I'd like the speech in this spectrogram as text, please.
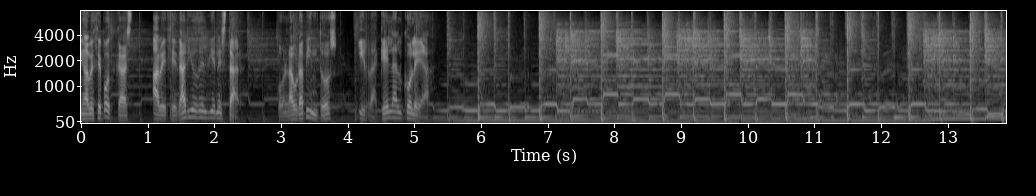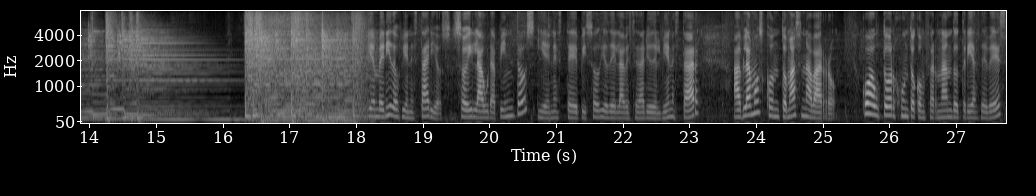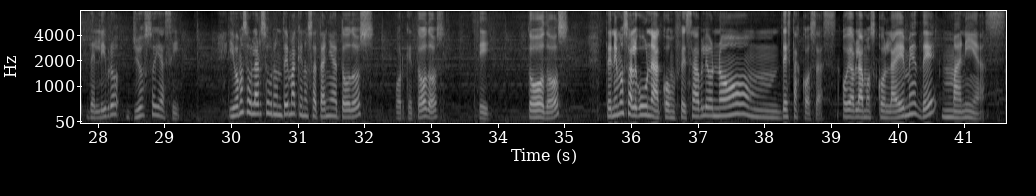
En ABC Podcast, Abecedario del Bienestar, con Laura Pintos y Raquel Alcolea. Bienvenidos bienestarios, soy Laura Pintos y en este episodio del Abecedario del Bienestar hablamos con Tomás Navarro, coautor junto con Fernando Trías de Bes del libro Yo Soy Así. Y vamos a hablar sobre un tema que nos atañe a todos, porque todos, sí, todos, tenemos alguna, confesable o no, mm, de estas cosas. Hoy hablamos con la M de manías.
